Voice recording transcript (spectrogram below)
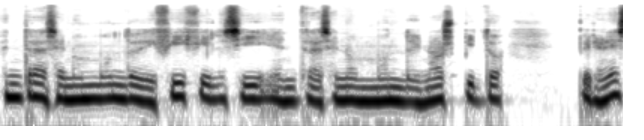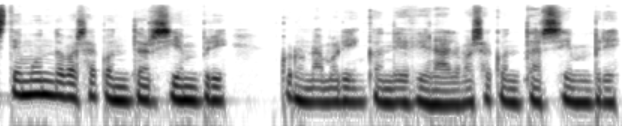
entras en un mundo difícil, sí, entras en un mundo inhóspito, pero en este mundo vas a contar siempre con un amor incondicional, vas a contar siempre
